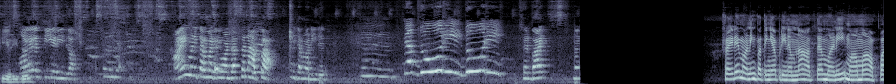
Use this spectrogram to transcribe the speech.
டீ எரியுது. மலையில தீ எரியுதுடா. ஆயின் மணி தர மாட்டேங்குது உன் ட்ரெஸ் எல்லாம் அப்பா. மணி தர மாட்டேங்குது சரி ஃப்ரைடே மார்னிங் பார்த்தீங்க அப்படின்னம்னா அத்தை மணி மாமா அப்பா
